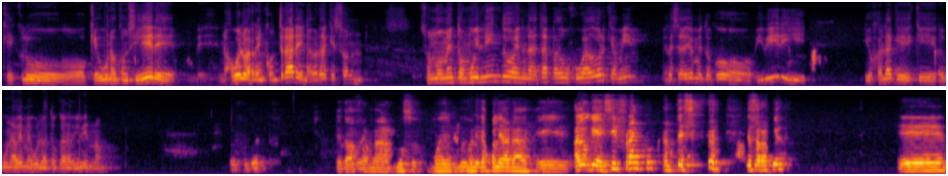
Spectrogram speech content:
el club o que uno considere eh, nos vuelva a reencontrar. Y la verdad que son, son momentos muy lindos en la etapa de un jugador que a mí, gracias a Dios, me tocó vivir y, ojalá que, que alguna vez me vuelva a tocar a vivir, ¿no? Por supuesto. De todas formas, Ruso, muy, muy bonitas palabras. Eh, ¿Algo que decir, Franco, antes de esa respuesta? Eh,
